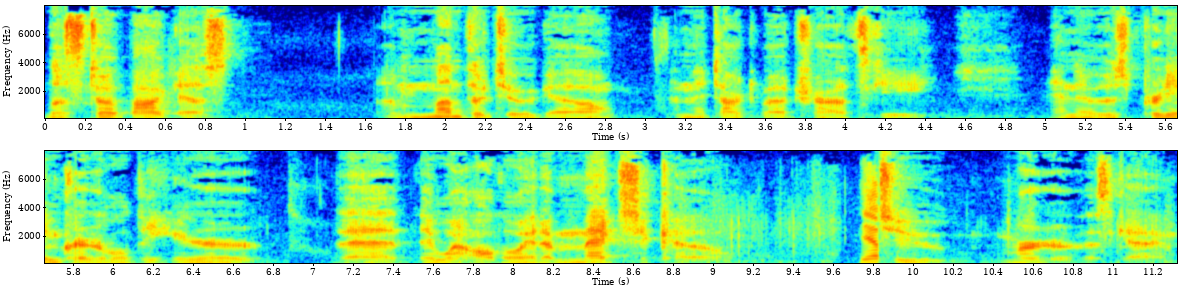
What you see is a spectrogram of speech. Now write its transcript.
listened to a podcast a month or two ago, and they talked about Trotsky, and it was pretty incredible to hear that they went all the way to Mexico Yep. to murder this guy.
